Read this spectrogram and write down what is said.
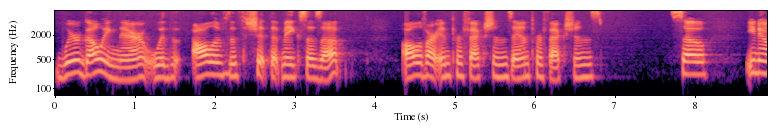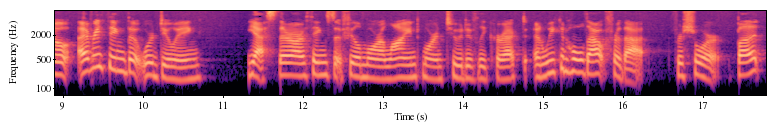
we're going there with all of the shit that makes us up, all of our imperfections and perfections. So, you know, everything that we're doing, yes, there are things that feel more aligned, more intuitively correct, and we can hold out for that for sure. But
